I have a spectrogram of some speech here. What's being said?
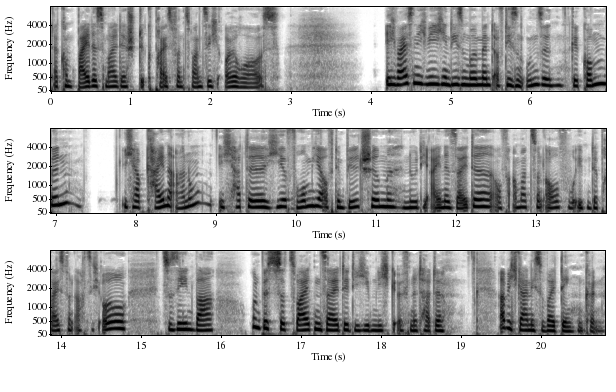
da kommt beides mal der Stückpreis von 20 Euro aus. Ich weiß nicht, wie ich in diesem Moment auf diesen Unsinn gekommen bin. Ich habe keine Ahnung. Ich hatte hier vor mir auf dem Bildschirm nur die eine Seite auf Amazon auf, wo eben der Preis von 80 Euro zu sehen war. Und bis zur zweiten Seite, die ich eben nicht geöffnet hatte, habe ich gar nicht so weit denken können.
